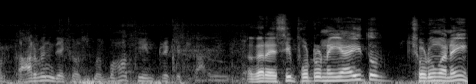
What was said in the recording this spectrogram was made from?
और कार्विंग देखो उसमें बहुत ही इंट्रिकेट कार्विंग है अगर ऐसी फ़ोटो नहीं आई तो छोड़ूँगा नहीं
